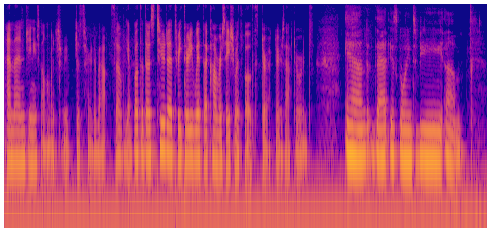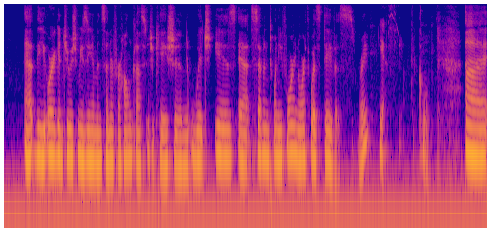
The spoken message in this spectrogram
and then Jeannie's film, which we've just heard about. So yeah, both of those two to three thirty with a conversation with both directors afterwards. And that is going to be um, at the Oregon Jewish Museum and Center for Holocaust Education, which is at 724 Northwest Davis, right? Yes. Cool. Uh,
